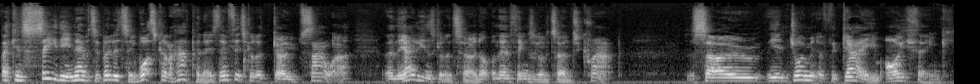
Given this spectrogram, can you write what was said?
they can see the inevitability, what's going to happen is everything's going to go sour, and the alien's going to turn up, and then things are going to turn to crap. So the enjoyment of the game, I think,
